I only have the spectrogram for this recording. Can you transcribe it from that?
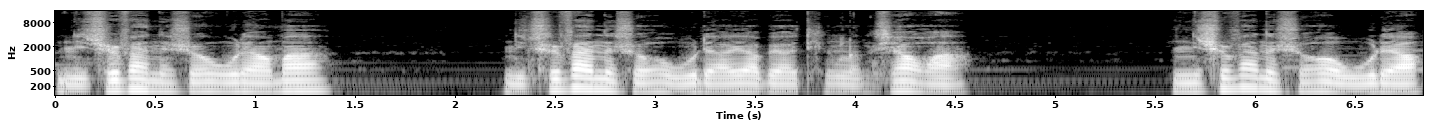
你吃饭的时候无聊吗？你吃饭的时候无聊，要不要听冷笑话？你吃饭的时候无聊，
